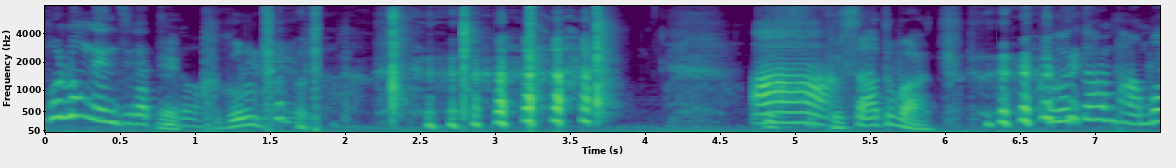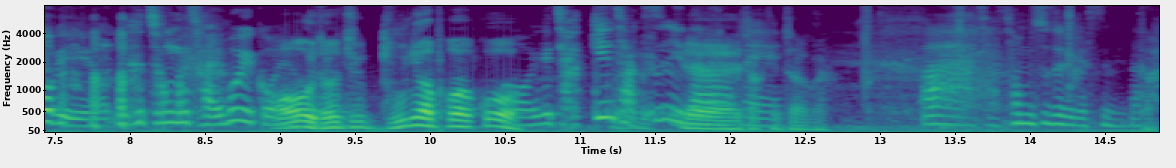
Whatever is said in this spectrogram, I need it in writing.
볼록 렌즈 같은 예, 거. 그거를 저다 아그 싸도만. 그것도 한 방법이에요. 이거 정말 잘 보일 거예요. 어, 저. 지금 눈이 아파갖고. 어 이게 작긴 작습니다. 예, 네. 작긴 작아요. 아, 자 점수 드리겠습니다. 따-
